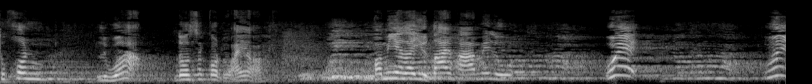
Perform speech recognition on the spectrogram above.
ทุกคนหรือว่าโดนสะกดไว้เหรอ เพรามีอะไรอยู่ใต้พระไม่รู้ อุ้ย อุ้ย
